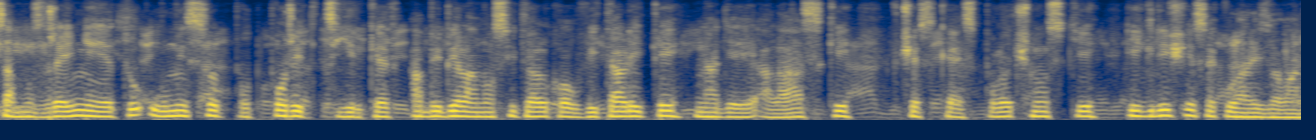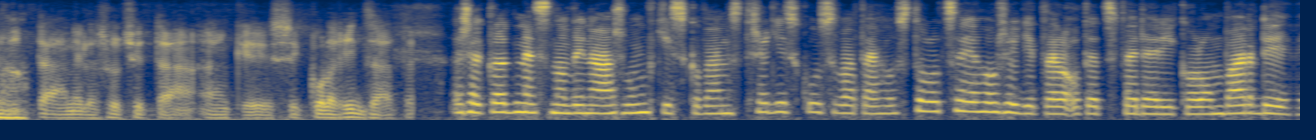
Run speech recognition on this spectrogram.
Samozřejmě je tu úmysl podpořit církev, aby byla nositelkou vitality, naděje a lásky v české společnosti, i když je sekularizovaná. Řekl dnes novinářům v tiskovém středisku svatého stolce jeho ředitel otec Federico Lombardi.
